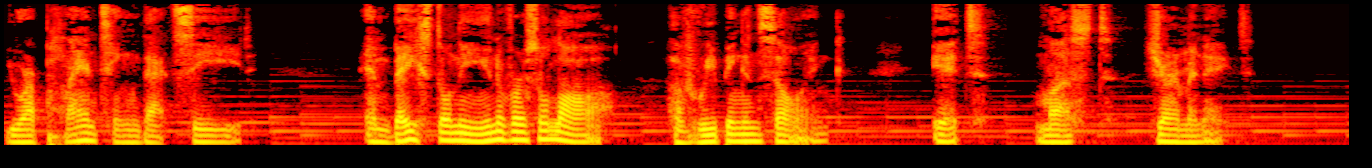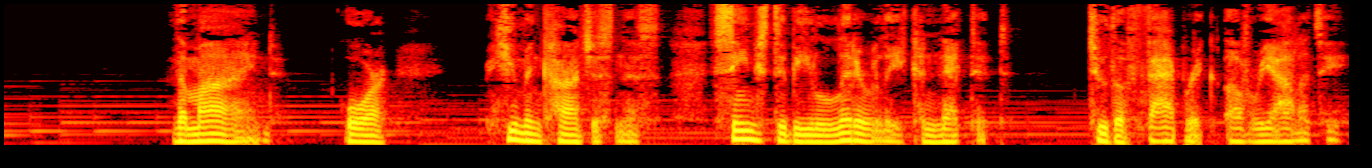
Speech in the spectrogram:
you are planting that seed. And based on the universal law of reaping and sowing, it must germinate. The mind or human consciousness seems to be literally connected to the fabric of reality.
